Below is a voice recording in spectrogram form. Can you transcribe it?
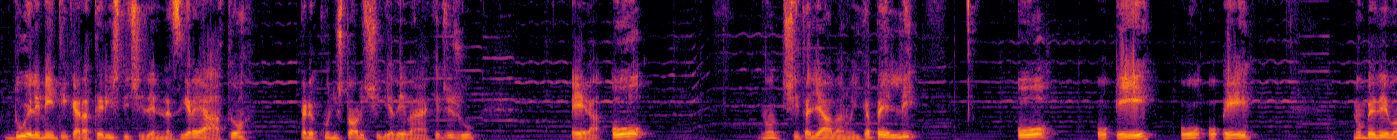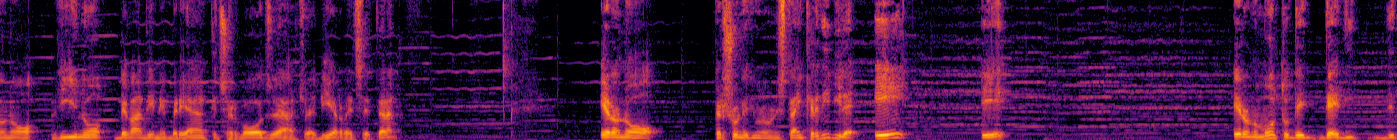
due elementi caratteristici del nazireato, per alcuni storici li aveva anche Gesù, era o non si tagliavano i capelli, o, o e, o, o e, non bevevano vino, bevande inebrianti, cervogia, cioè birra, eccetera. Erano persone di un'onestà incredibile e, e erano molto de, de, de,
